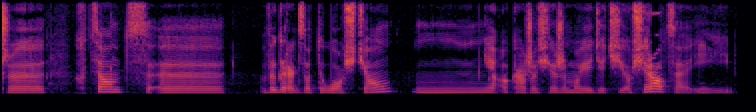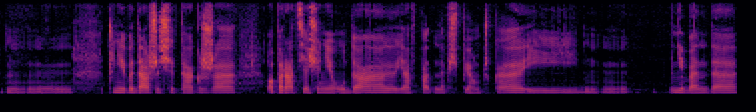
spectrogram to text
czy chcąc e, wygrać z otyłością, mm, nie okaże się, że moje dzieci osierocę i mm, czy nie wydarzy się tak, że operacja się nie uda, ja wpadnę w śpiączkę i mm, nie będę,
